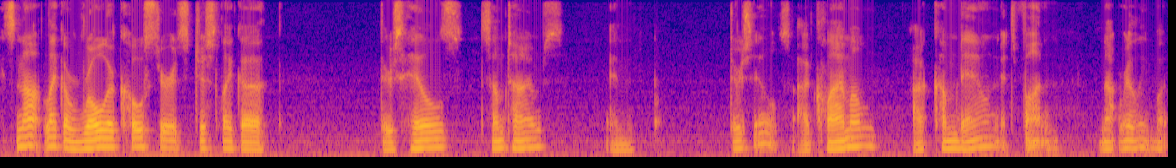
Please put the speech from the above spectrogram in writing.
it's not like a roller coaster, it's just like a there's hills sometimes, and there's hills. I climb them, I come down. It's fun. Not really, but.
